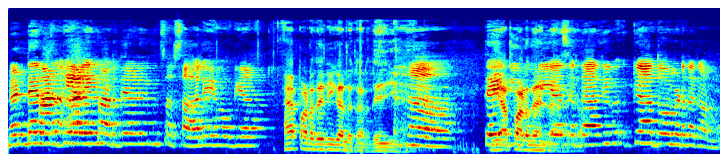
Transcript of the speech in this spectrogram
ਡੰਡੇ ਪਰਦੇ ਵਾਲੇ ਨੂੰ- ਪਰਦੇ ਵਾਲੇ ਨੂੰ ਤਾਂ ਸਾਲ ਹੀ ਹੋ ਗਿਆ। ਇਹ ਪਰਦੇ ਦੀ ਗੱਲ ਕਰਦੇ ਆ ਜੀ। ਹਾਂ ਤੇ ਜਾਂ ਪੜ੍ਹਦੇ ਜ਼ਰੂਰੀ ਆ ਨੇ ਸਰਦਾਰ ਜੀ ਕਿਆ 2 ਮਿੰਟ ਦਾ ਕੰਮ ਆ?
